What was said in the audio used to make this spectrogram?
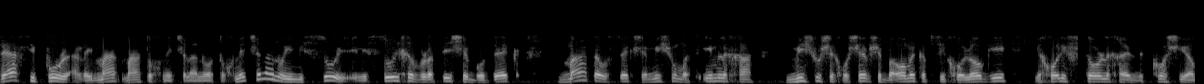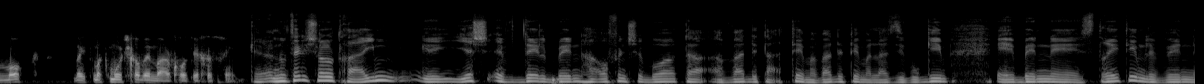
זה הסיפור, הרי מה, מה התוכנית שלנו? התוכנית שלנו היא ניסוי, היא ניסוי חברתי שבודק מה אתה עושה כשמישהו מתאים לך, מישהו שחושב שבעומק הפסיכולוגי יכול לפתור לך איזה קושי עמוק בהתמקמות שלך במערכות יחסים. כן, אני רוצה לשאול אותך, האם אה, יש הבדל בין האופן שבו אתה עבדת, אתם עבדתם על הזיווגים, אה, בין אה, סטרייטים לבין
